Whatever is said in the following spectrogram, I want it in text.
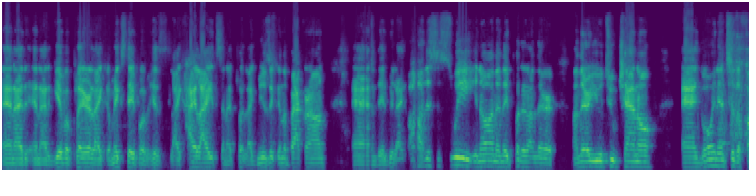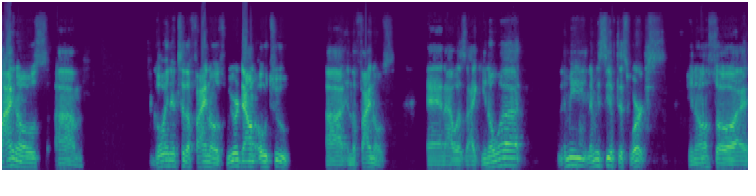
and I'd and I'd give a player like a mixtape of his like highlights, and I'd put like music in the background, and they'd be like, "Oh, this is sweet," you know, and then they put it on their on their YouTube channel. And going into the finals, um, going into the finals, we were down 0-2 uh, in the finals, and I was like, you know what? Let me let me see if this works. You know, so I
